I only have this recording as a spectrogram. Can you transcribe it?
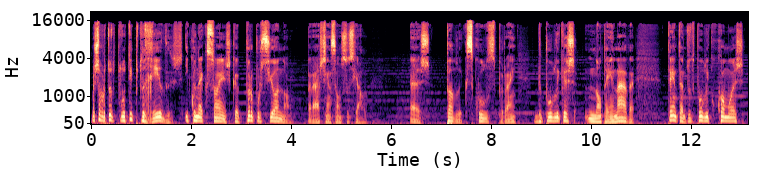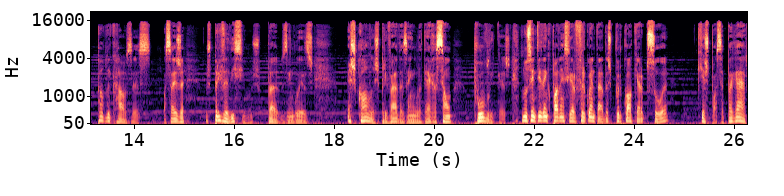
mas sobretudo pelo tipo de redes e conexões que proporcionam para a ascensão social. As public schools, porém, de públicas não têm nada. Têm tanto de público como as public houses, ou seja, os privadíssimos pubs ingleses. As escolas privadas em Inglaterra são públicas, no sentido em que podem ser frequentadas por qualquer pessoa que as possa pagar.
